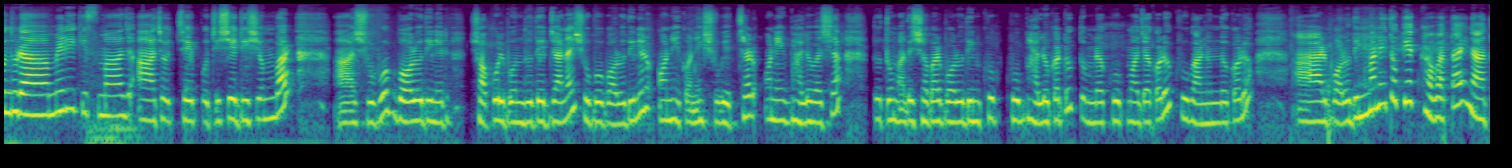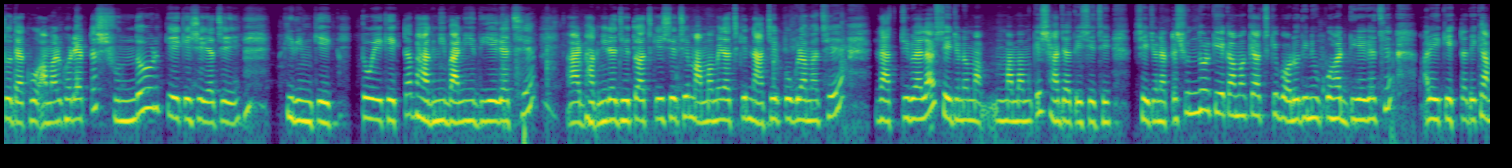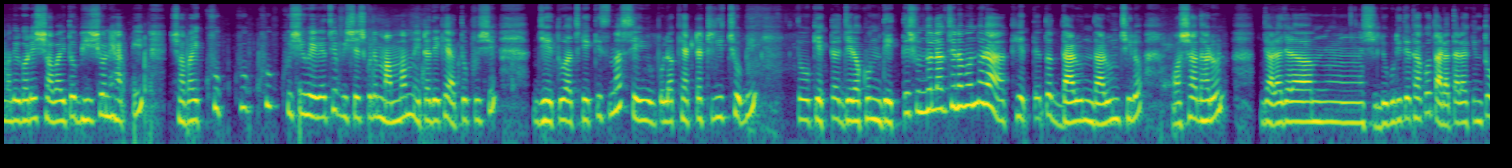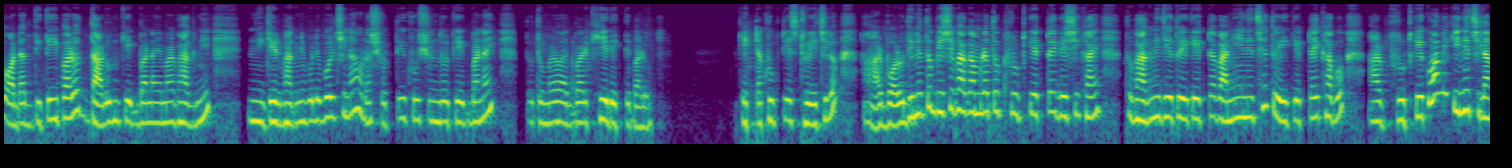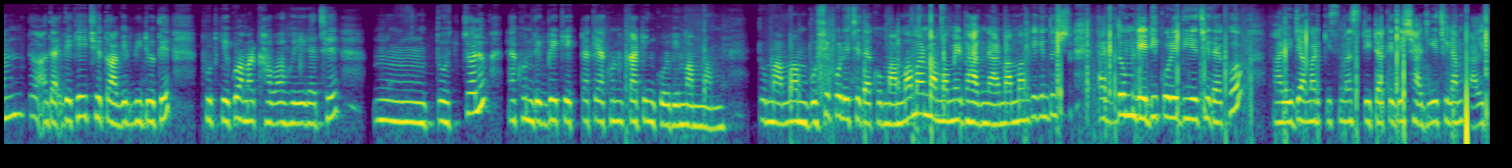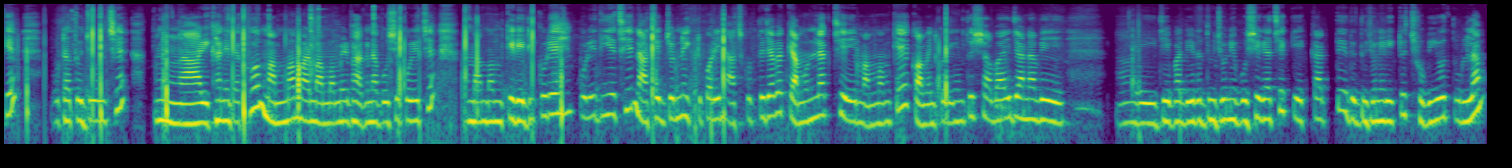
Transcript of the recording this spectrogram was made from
বন্ধুরা, merry Christmas. আজ হচ্ছে পঁচিশে ডিসেম্বর। আর শুভ বড়দিনের সকল বন্ধুদের জানাই শুভ বড়দিনের অনেক অনেক শুভেচ্ছার অনেক ভালোবাসা। তো তোমাদের সবার বড়দিন খুব খুব ভালো কাটুক, তোমরা খুব মজা করো, খুব আনন্দ করো। আর বড়দিন মানেই তো কেক খাওয়া, তাই না? তো দেখো, আমার ঘরে একটা সুন্দর কেক এসে গেছে। ক্রিম কেক তো এই কেকটা ভাগ্নি বানিয়ে দিয়ে গেছে। আর ভাগ্নিরা যেহেতু আজকে এসেছে মাম্মামের আজকে নাচের প্রোগ্রাম আছে রাত্রিবেলা, সেই জন্য মা- মাম্মামকে সাজাতে এসেছে। সেই জন্য একটা সুন্দর কেক আমাকে আজকে বড়দিনে উপহার দিয়ে গেছে। আর এই কেকটা দেখে আমাদের ঘরের সবাই তো ভীষণ হ্যাপি সবাই খুব খুব খুব খুশি হয়ে গেছে। বিশেষ করে মাম্মাম এটা দেখে এত খুশি। যেহেতু আজকে ক্রিসমাস সেই উপলক্ষে একটা ট্রির ছবি। তো কেকটা যেরকম দেখতে সুন্দর লাগছে না বন্ধুরা, খেতে তো দারুণ দারুণ ছিল, অসাধারণ। যারা যারা শিলিগুড়িতে থাকো, তারা তারা কিন্তু অর্ডার দিতেই পারো। দারুণ কেক বানায় আমার ভাগ্নি, নিজের ভাগ্নি বলে বলছি না, ওরা সত্যিই খুব সুন্দর কেক বানায়, তো তোমরাও একবার খেয়ে দেখতে পারো। কেকটা খুব টেস্ট হয়েছিল। আর বড়দিনে তো বেশিরভাগ আমরা তো ফ্রুট কেকটাই বেশি খাই। তো ভাগ্নি যেহেতু এই কেকটা বানিয়ে এনেছে, তো এই কেকটাই খাব। আর ফ্রুট কেকও আমি কিনেছিলাম। তো দেখেইছে তো আগের ভিডিওতে ফ্রুট কেকও আমার খাওয়া হয়ে গেছে। তো চলো, এখন দেখবে কেকটাকে এখন কাটিং করবে মাম্মাম। তো মাম্মাম বসে পড়েছে, দেখো। মাম্মাম আর মাম্মামের ভাগনা, আর মাম্মামকে কিন্তু একদম রেডি করে দিয়েছে, দেখো। আর এই যে আমার ক্রিসমাস ট্রিটাকে যে সাজিয়েছিলাম কালকে, ওটা তো জ্বলছে। আর এখানে দেখো, মাম্মাম আর মাম্মামের ভাগনা বসে পড়েছে। আর মাম্মামকে রেডি করে করে দিয়েছে। নাচের জন্য একটু পরে নাচ করতে যাবে। কেমন লাগছে মাম্মামকে? কমেন্ট করে কিন্তু সবাই জানাবে। আর এই যে এবার এরা দুজনে বসে গেছে কেক কাটতে, এদের দুজনের একটু ছবিও তুললাম।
